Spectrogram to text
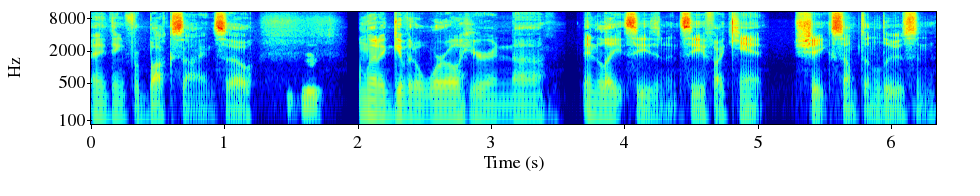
anything for buck signs. So Mhm. I'm gonna give it a whirl here in uh, in late season and see if I can't shake something loose and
